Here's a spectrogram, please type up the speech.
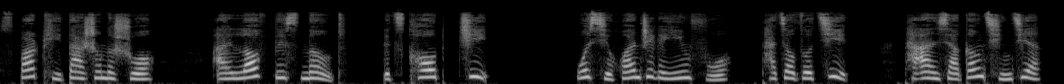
Sparky 大声地说：“I love this note. It's called G. 我喜欢这个音符，它叫做 G。”他按下钢琴键，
